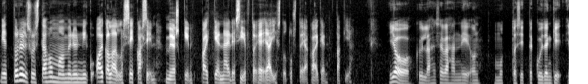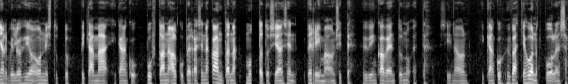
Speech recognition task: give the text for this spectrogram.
Niin, että todellisuudessa tämä homma on mennyt niin kuin aika lailla sekaisin myöskin kaikkien näiden siirtojen ja istutusten ja kaiken takia. Joo, kyllähän se vähän niin on. Mutta sitten kuitenkin järvilohi on onnistuttu pitämään ikään kuin puhtaana alkuperäisenä kantana, mutta tosiaan sen perimä on sitten hyvin kaventunut, että siinä on ikään kuin hyvät ja huonot puolensa.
